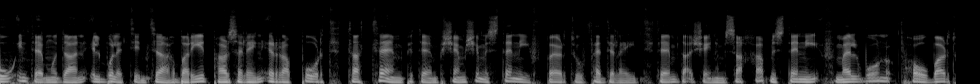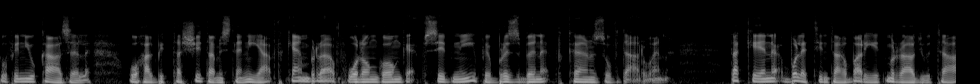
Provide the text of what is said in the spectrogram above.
U intemmu dan il-bulettin ta' aħbarijiet parsa lejn ir-rapport ta' temp temp xemxi mistenni f'Perth u f'Adelaide, temp daqsxejn imsaħħab mistenni f'Melbourne, f'Hobart u fi Newcastle, u ħalbit ta' xita mistennija f'Kembra, f'Wolongong, f'Sydney, fi Brisbane, f'Cairns u f'Darwin. Dak kien bulettin ta' aħbarijiet mir-radju ta'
